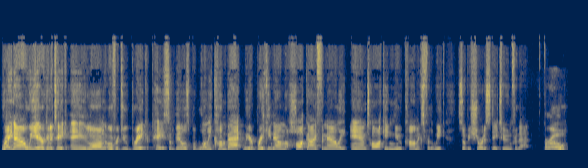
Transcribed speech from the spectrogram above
Right now, we are going to take a long overdue break, pay some bills, but when we come back, we are breaking down the Hawkeye finale and talking new comics for the week. So be sure to stay tuned for that. bro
